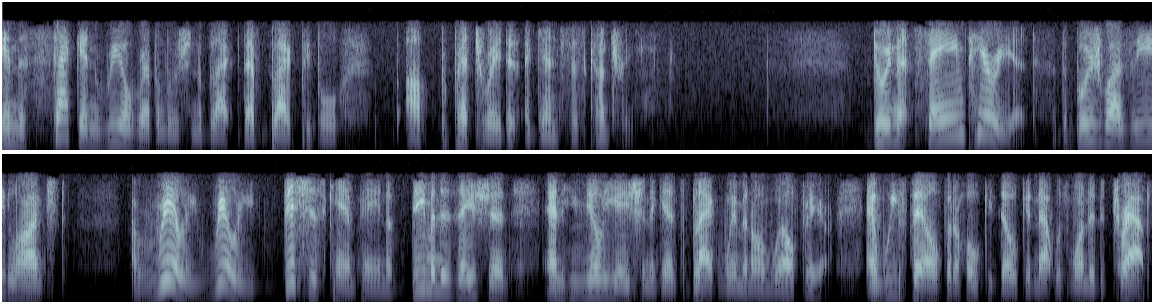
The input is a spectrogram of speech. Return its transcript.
in the second real revolution of black that black people uh, perpetuated against this country. During that same period, the bourgeoisie launched a really, really vicious campaign of demonization and humiliation against black women on welfare. And we fell for the hokey doke, and that was one of the traps.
